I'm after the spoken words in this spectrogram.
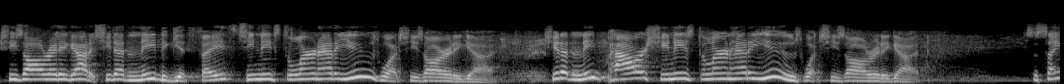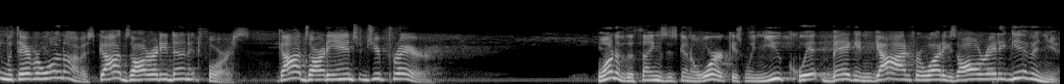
She's already got it. She doesn't need to get faith. She needs to learn how to use what she's already got. She doesn't need power. She needs to learn how to use what she's already got. It's the same with every one of us. God's already done it for us. God's already answered your prayer. One of the things that's going to work is when you quit begging God for what He's already given you.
